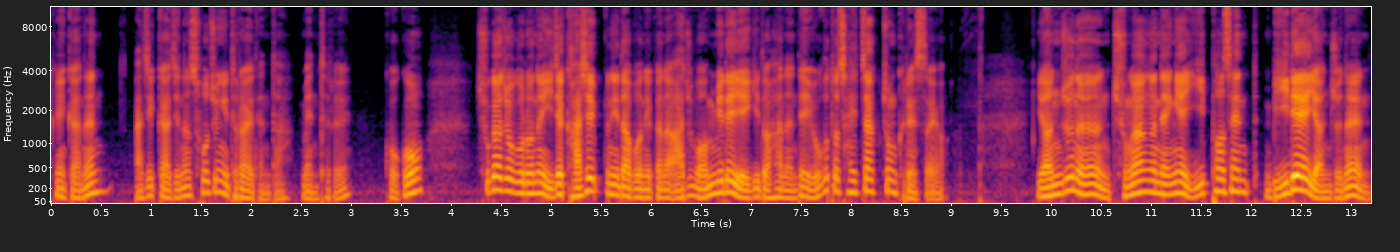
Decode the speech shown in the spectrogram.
그러니까는 아직까지는 소중히 들어야 된다. 멘트를. 그거 추가적으로는 이제 가실 분이다 보니까는 아주 먼 미래 얘기도 하는데 이것도 살짝 좀 그랬어요. 연준은 중앙은행의 2% 미래 연준은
